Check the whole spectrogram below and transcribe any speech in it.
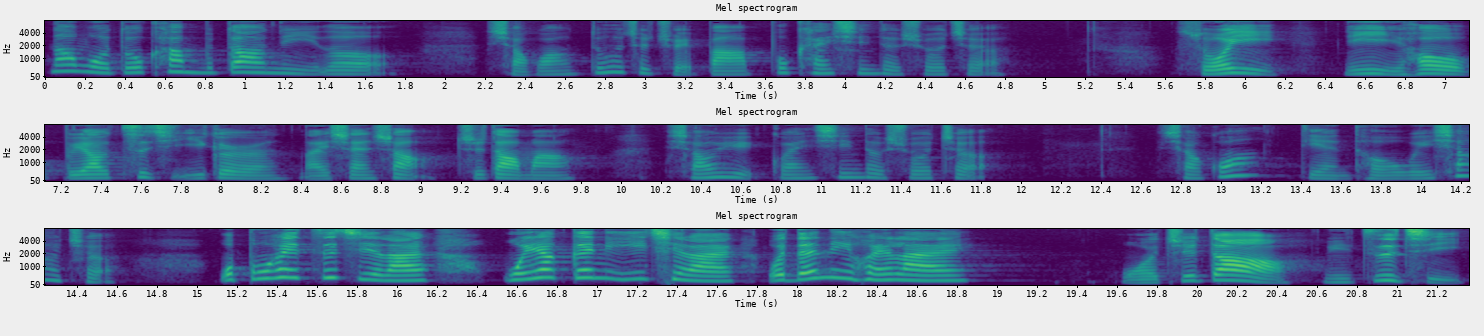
那我都看不到你了。小光嘟着嘴巴，不开心的说着。所以你以后不要自己一个人来山上，知道吗？小雨关心的说着，小光点头微笑着：“我不会自己来，我要跟你一起来，我等你回来。”我知道你自己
